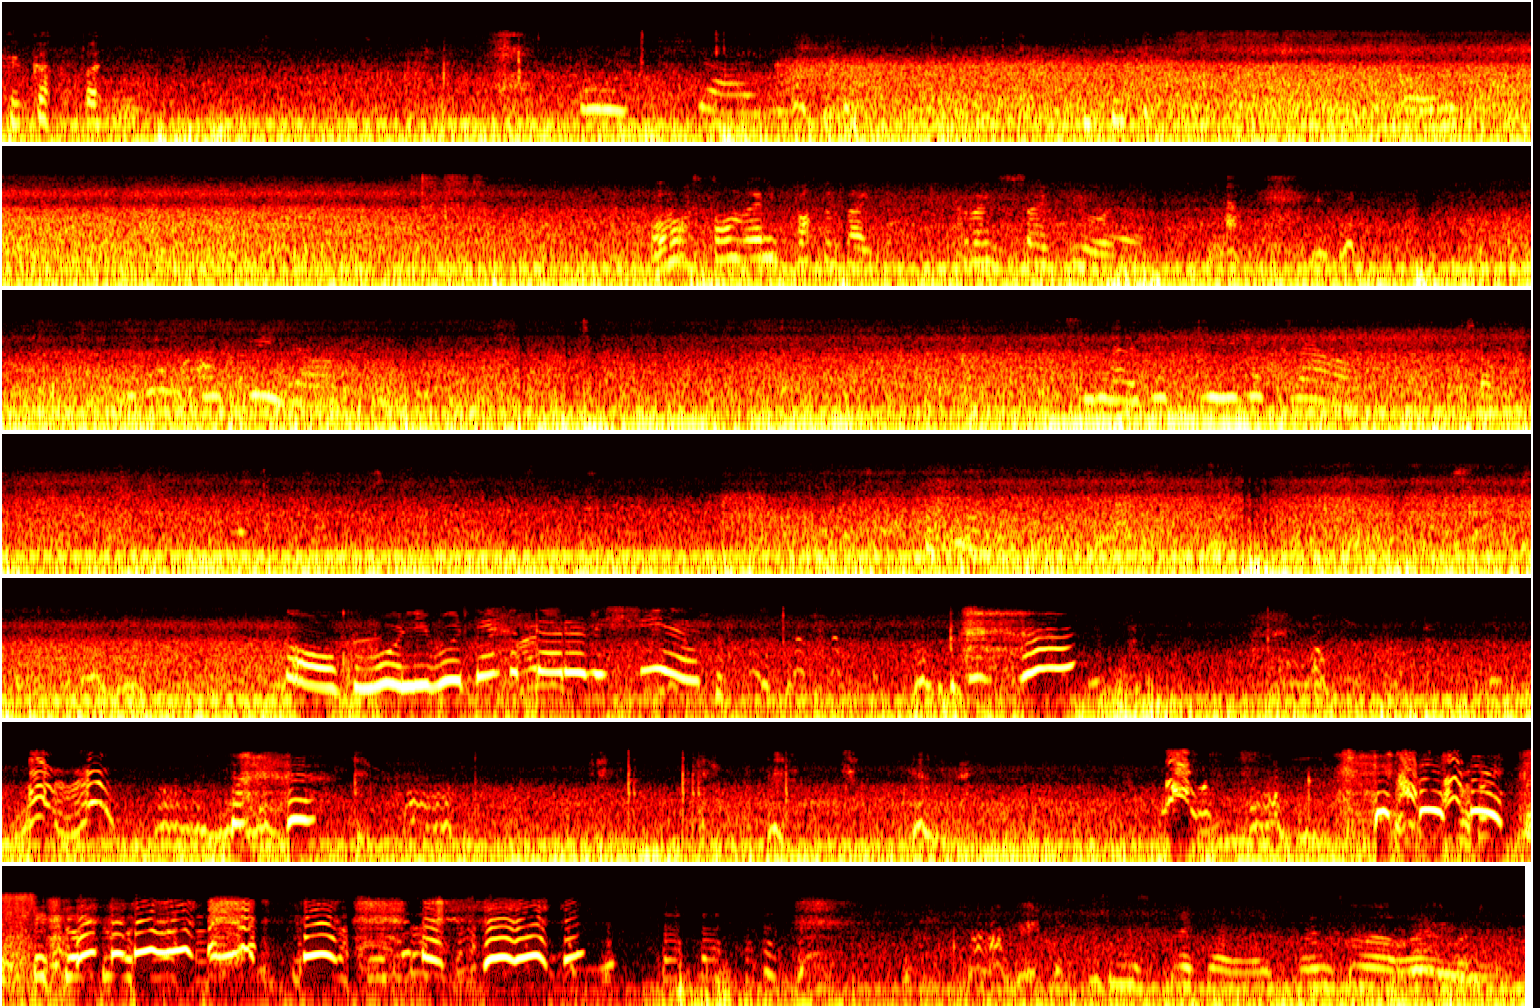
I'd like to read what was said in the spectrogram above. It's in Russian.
个高分。吓我！我 mag staan in die pad en hy kry sy view hier. Ek moet Oh daar. Sien nou dit vlieg Ох, Болливуд, эх, террорисет. Не спротягивай, Франсуа Лэмон.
